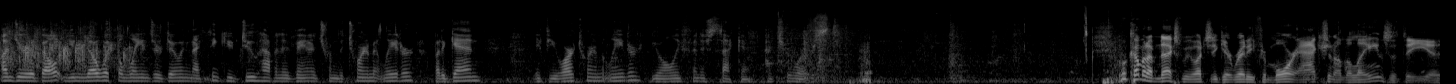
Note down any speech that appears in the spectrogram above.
under your belt. You know what the lanes are doing, and I think you do have an advantage from the tournament leader. But again, if you are tournament leader, you only finish second. at your worst. Well, coming up next, we want you to get ready for more action on the lanes at the uh,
